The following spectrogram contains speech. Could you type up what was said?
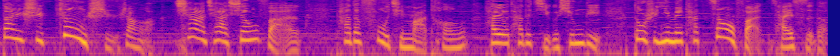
但是正史上啊，恰恰相反，他的父亲马腾还有他的几个兄弟都是因为他造反才死的。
